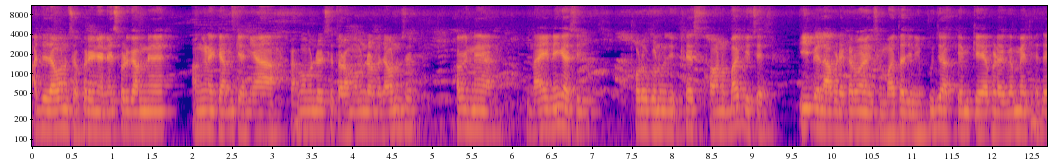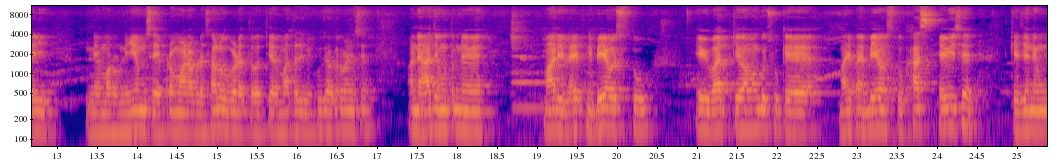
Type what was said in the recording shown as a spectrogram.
આજે જવાનું છે ફરીને નેસવડ ગામને, આંગણે કેમ કે ત્યાં રામા મંડળ છે તો રામા મંડળમાં જવાનું છે. આવીને નાહી નહીં ગયા છીએ. થોડું ઘણું જે ફ્રેશ થવાનું બાકી છે. એ પહેલાં આપણે કરવાની છે માતાજીની પૂજા. કેમ કે આપણે ગમે ત્યાં જઈ ને અમારો નિયમ છે એ પ્રમાણે આપણે ચાલવું પડે તો અત્યારે માતાજીની પૂજા કરવાની છે. અને આજે હું તમને મારી લાઈફની બે વસ્તુ એવી વાત કહેવા માગું છું કે મારી પાસે બે વસ્તુ ખાસ એવી છે કે જેને હું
